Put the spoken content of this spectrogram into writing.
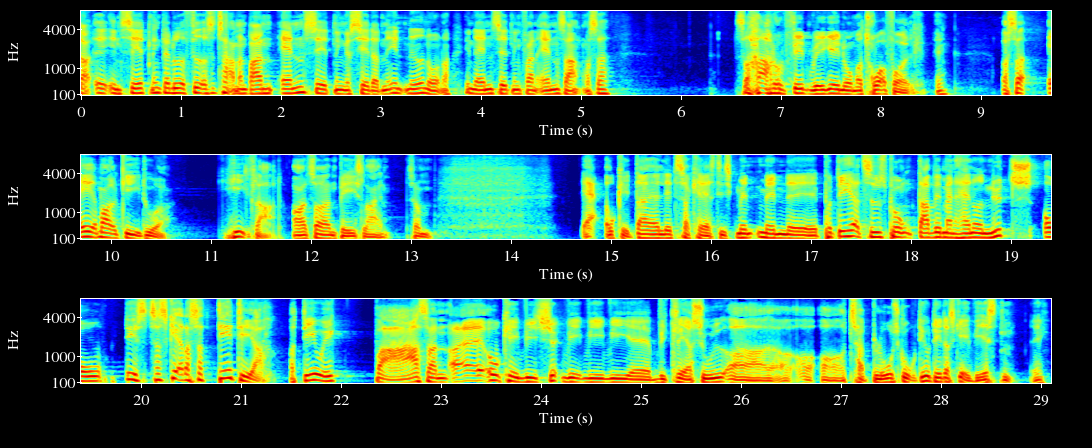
øh, en sætning, der lyder fed, og så tager man bare en anden sætning og sætter den ind nedenunder, en anden sætning fra en anden sang, og så, så har du et fedt reggae-nummer, tror folk. Ikke? Og så A-mol G-dur, helt klart, og så en baseline, som, ja, okay, der er lidt sarkastisk, men, men øh, på det her tidspunkt, der vil man have noget nyt, og det, så sker der så det der, og det er jo ikke bare sådan, øh, okay, vi, vi, vi, vi, vi klæder os ud og, og, og, og tager blåsko. Det er jo det, der sker i Vesten, ikke?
